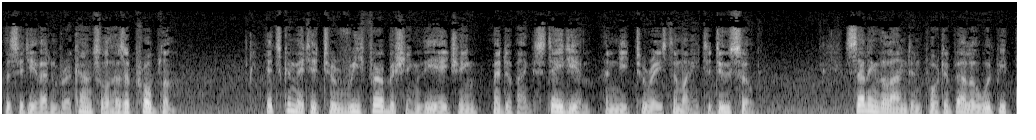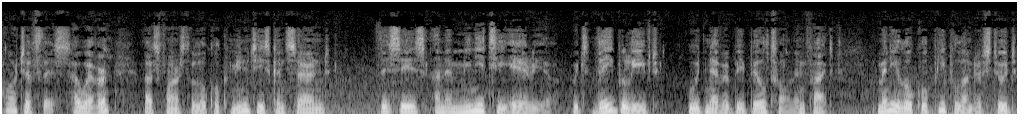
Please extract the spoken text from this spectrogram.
the City of Edinburgh Council, has a problem. It's committed to refurbishing the ageing Meadowbank Stadium and need to raise the money to do so. Selling the land in Portobello would be part of this. However, as far as the local community is concerned, this is an amenity area which they believed would never be built on. In fact, many local people understood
